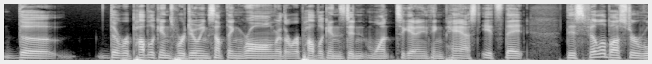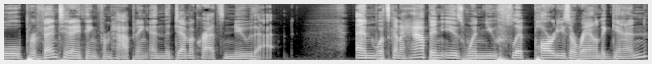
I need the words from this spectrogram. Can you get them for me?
the the republicans were doing something wrong or the republicans didn't want to get anything passed it's that this filibuster rule prevented anything from happening and the democrats knew that and what's going to happen is when you flip parties around again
